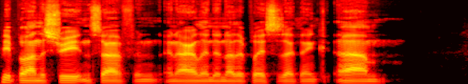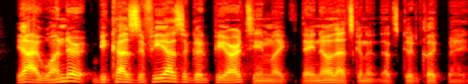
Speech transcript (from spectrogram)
people on the street and stuff, and in Ireland and other places. I think. Um, yeah, I wonder because if he has a good PR team, like they know that's gonna that's good clickbait,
